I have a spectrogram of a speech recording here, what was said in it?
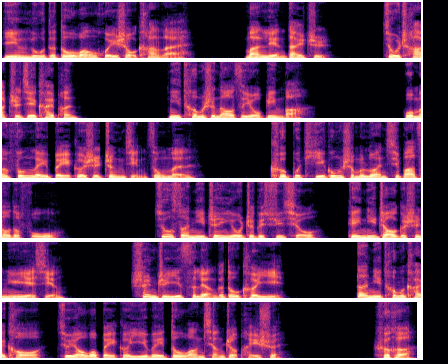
引路的斗王回首看来，满脸呆滞，就差直接开喷。你特么是脑子有病吧？我们风雷北阁是正经宗门，可不提供什么乱七八糟的服务。就算你真有这个需求，给你找个侍女也行，甚至一次两个都可以。但你特么开口就要我北阁一位斗王强者陪睡，呵呵，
